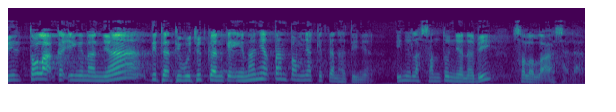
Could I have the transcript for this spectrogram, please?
ditolak keinginannya, tidak diwujudkan keinginannya tanpa menyakitkan hatinya. Inilah santunnya Nabi Sallallahu Alaihi Wasallam.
